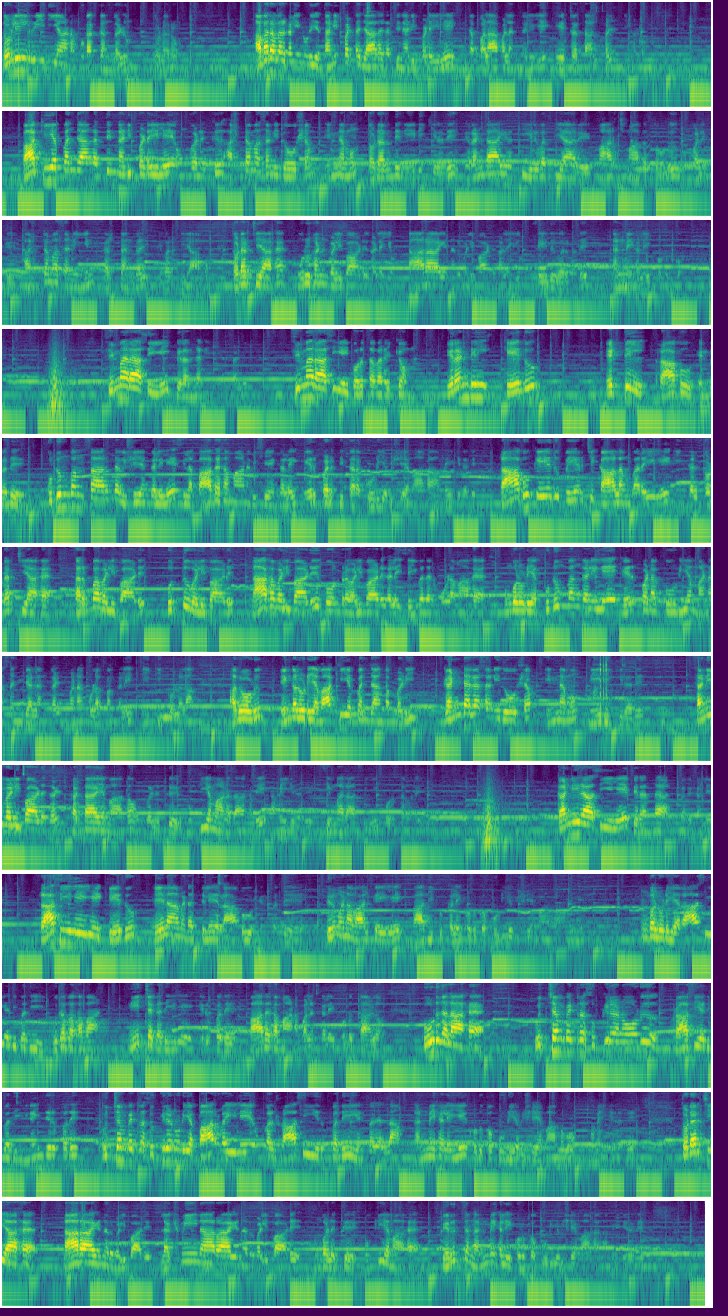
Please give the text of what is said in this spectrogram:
தொழில் ரீதியான முடக்கங்களும் தொடரும். அவரவர்களினுடைய தனிப்பட்ட ஜாதகத்தின் அடிப்படையிலே இந்த பலாபலன்களிலே ஏற்றத்தாழ்வுகள் நிகழும். பாக்கிய பஞ்சாங்கத்தின் அடிப்படையிலே உங்களுக்கு அஷ்டம சனி தோஷம் இன்னமும் தொடர்ந்து நீடிக்கிறது. இரண்டாயிரத்தி இருபத்தி ஆறு மார்ச் மாதத்தோடு உங்களுக்கு அஷ்டம சனியின் கஷ்டங்கள் நிவர்த்தியாகும். தொடர்ச்சியாக முருகன் வழிபாடுகளையும் நாராயணர் வழிபாடுகளையும் செய்து வருவது நன்மைகளை கொடுக்கும். சிம்மராசியில் பிறந்த நேயர்கள் சிம்ம ராசியை பொறுத்தவரைக்கும் இரண்டில் கேது எட்டில் ராகு என்பது குடும்பம் சார்ந்த விஷயங்களிலே சில பாதகமான விஷயங்களை ஏற்படுத்தி தரக்கூடிய விஷயமாக அமைகிறது. ராகு கேது பெயர்ச்சி காலம் வரையிலே நீங்கள் தொடர்ச்சியாக சர்ப்ப வழிபாடு புத்து வழிபாடு நாக வழிபாடு போன்ற வழிபாடுகளை செய்வதன் மூலமாக உங்களுடைய குடும்பங்களிலே ஏற்படக்கூடிய மனசஞ்சலங்கள் மனக்குழப்பங்களை நீக்கிக் கொள்ளலாம். அதோடு எங்களுடைய வாக்கிய பஞ்சாங்கப்படி கண்டக சனி தோஷம் இன்னமும் நீடிக்கிறது. சனி வழிபாடுகள் கட்டாயமாக உங்களுக்கு முக்கியமானதாகவே அமைகிறது சிம்ம ராசியை பொறுத்தவரையில் கன்னிராசியிலே பிறந்த அன்பர்களே ராசியிலேயே கேது ஏழாம் இடத்திலே ராகு என்பது திருமண வாழ்க்கையிலே பாதிப்புகளை கொடுக்கக்கூடிய விஷயமாகும். உங்களுடைய ராசி அதிபதி புத பகவான் நீச்ச கதியிலே இருப்பது பாதகமான பலன்களை கொடுத்தாலும் கூடுதலாக உச்சம் பெற்ற சுக்கிரனோடு ராசி அதிபதி இணைந்திருப்பது உச்சம் பெற்ற சுக்கிரனுடைய பார்வையிலே உங்கள் ராசி இருப்பது என்பதெல்லாம் நன்மைகளையே கொடுக்கக்கூடிய விஷயமாகவும் அமைகிறது. தொடர்ச்சியாக நாராயணர் வழிபாடு லக்ஷ்மி நாராயணர் வழிபாடு உங்களுக்கு முக்கியமாக பெருத்த நன்மைகளை கொடுக்கக்கூடிய விஷயமாக அமைகிறது.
